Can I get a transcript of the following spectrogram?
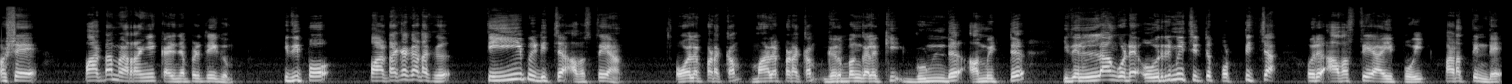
പക്ഷേ പടം ഇറങ്ങി കഴിഞ്ഞപ്പോഴത്തേക്കും ഇതിപ്പോൾ പടക്ക കടക്ക് തീ പിടിച്ച അവസ്ഥയാണ്. ഓലപ്പടക്കം മാലപ്പടക്കം ഗർഭം കലക്കി ഗുണ്ട് അമിട്ട് ഇതെല്ലാം കൂടെ ഒരുമിച്ചിട്ട് പൊട്ടിച്ച ഒരു അവസ്ഥയായിപ്പോയി പടത്തിന്റെ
